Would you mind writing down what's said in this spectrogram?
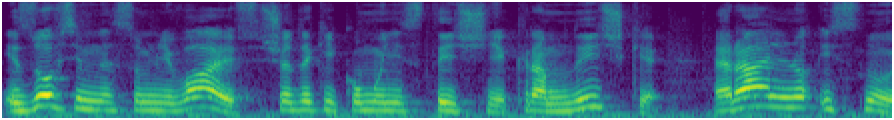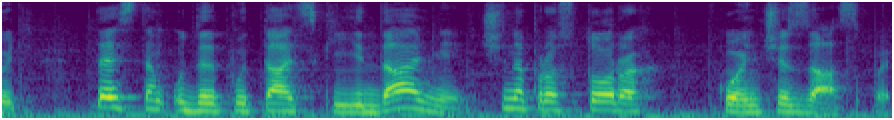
І зовсім не сумніваюсь, що такі комуністичні крамнички реально існують десь там у депутатській їдальні чи на просторах конче заспи.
